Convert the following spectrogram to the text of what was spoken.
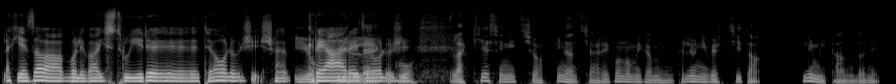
la Chiesa voleva istruire teologi cioè Io creare teologi La Chiesa iniziò a finanziare economicamente le università limitandone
